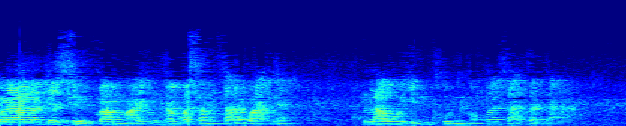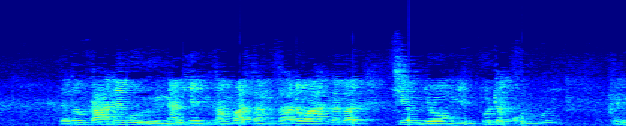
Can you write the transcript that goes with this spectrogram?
เวลาเราจะสื่อความหมายของคำว่าสังสารวัฏเนี่ย เราเห็นคุณของพระศาสดา แต่ต้องการให้ผู้อื่นนั้นเห็นคำว่าสังสารวัฏแล้วก็เชื่อมโยงเห็นพุทธคุณคุณเห็น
